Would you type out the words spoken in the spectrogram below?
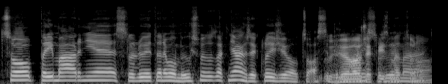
co primárně sledujete, nebo my už jsme to tak nějak řekli, že jo, co asi primárně jo, řekli sledujeme. Jsme to, no.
